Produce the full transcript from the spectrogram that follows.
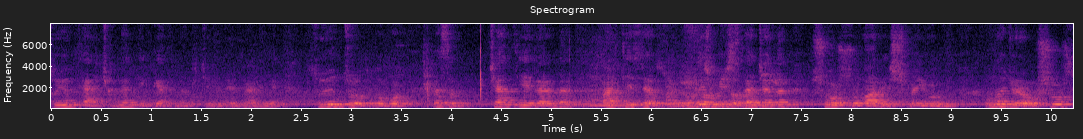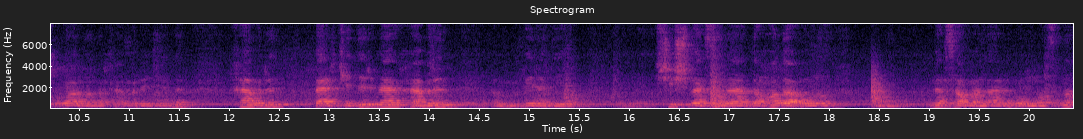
suyun tərkibinə diqqətlə fikir verməliyik. Suyun codluğu, məsələn, kənd yerlərində arteziyan suyu, onun heç bir stəcəndə şor suları içmək olmur. Ona görə o şor sularla da xəmir edəndə xəmirin bərkidir və xəmirin belə deyək, şişməsinə, daha da onun ə, məsafələrin olmasına.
